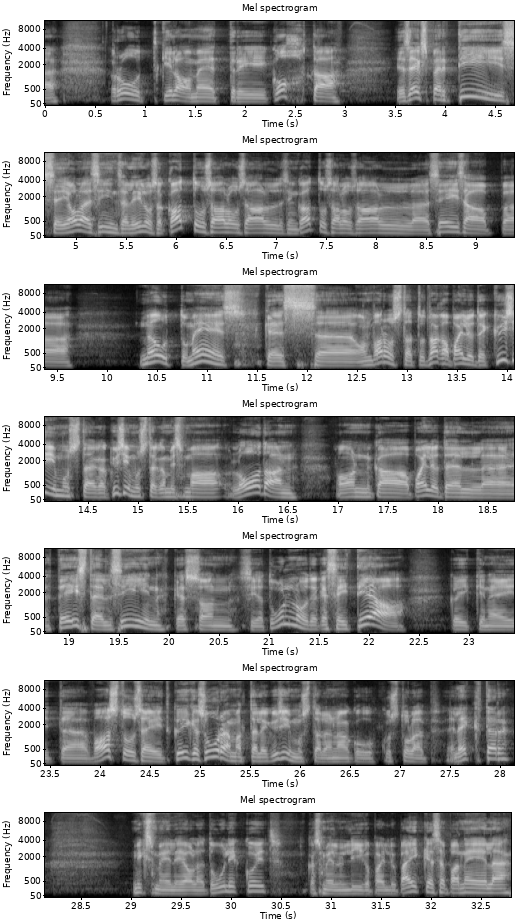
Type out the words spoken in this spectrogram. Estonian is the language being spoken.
ruutkilomeetri kohta. Ja see ekspertiis ei ole siin selle ilusa katusealuse all, siin katusealuse all seisab äh, nõutu mees, kes äh, on varustatud väga paljude küsimustega, küsimustega, mis ma loodan, on ka paljudel äh, teistel siin, kes on siia tulnud ja kes ei tea kõiki neid äh, vastuseid. Kõige suurematele küsimustele nagu, kust tuleb elekter, miks meil ei ole tuulikuid, kas meil on liiga palju päikesepaneele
